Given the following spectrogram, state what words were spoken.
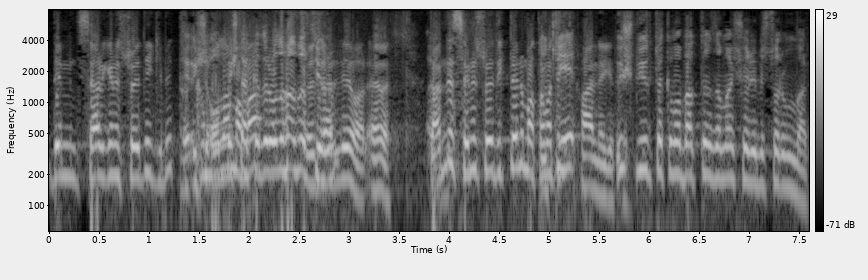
demin Sergen'in söylediği gibi takım işte 15 olamama dakikadır onu anlatıyorum. özelliği var. Evet. Ben de senin söylediklerini matematik İki, haline getirdim. üç büyük takıma baktığın zaman şöyle bir sorun var.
